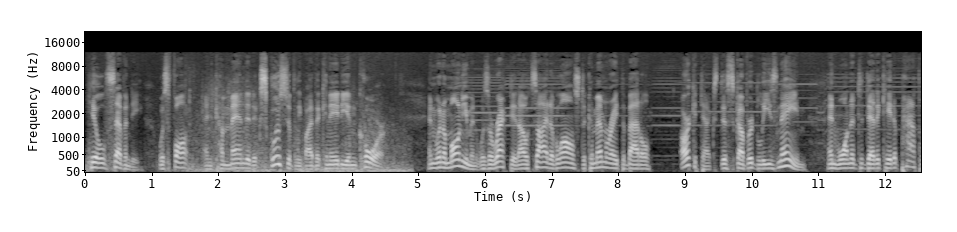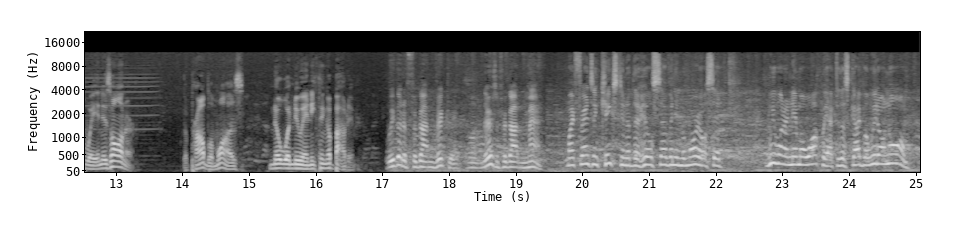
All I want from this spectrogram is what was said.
Hill 70 was fought and commanded exclusively by the Canadian Corps. And when a monument was erected outside of Lens to commemorate the battle, architects discovered Lee's name and wanted to dedicate a pathway in his honor. The problem was, no one knew anything about him. We got a forgotten victory. Well, there's a forgotten man. My friends in Kingston at the Hill 70 Memorial said, We want to name a walkway after this guy, but we don't know him.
